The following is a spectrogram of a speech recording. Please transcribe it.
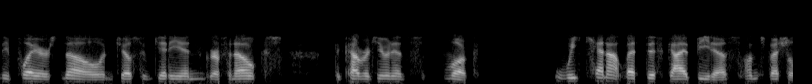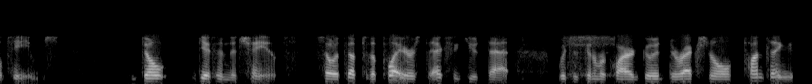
the players know, Joseph Gedeon, Griffin Oakes, the coverage units, look, we cannot let this guy beat us on special teams. Don't give him the chance. So it's up to the players to execute that, which is going to require good directional punting.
